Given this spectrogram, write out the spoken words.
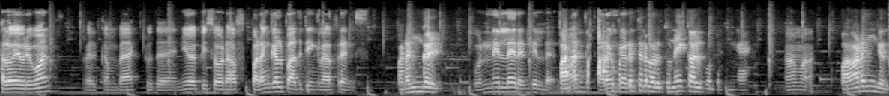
Hello everyone welcome back to the new episode of படங்கள் பாத்துட்டீங்களா ஃப்ரெண்ட்ஸ் படங்கள். ஒன்னு இல்ல ரெண்டு இல்ல. படங்கள். ஒரு துணைக்கால் போட்டுருக்குங்க. ஆமா. பாடங்கள்.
